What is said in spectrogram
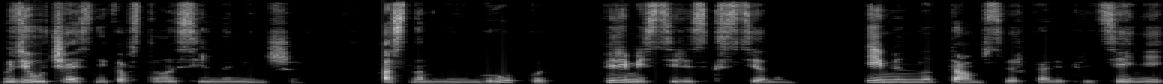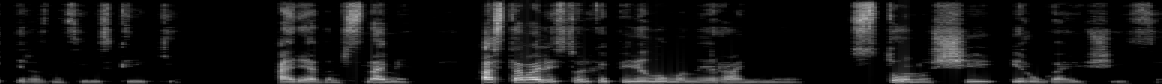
где участников стало сильно меньше. Основные группы переместились к стенам. Именно там сверкали плетения и разносились крики. А рядом с нами оставались только переломанные раненые, стонущие и ругающиеся.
